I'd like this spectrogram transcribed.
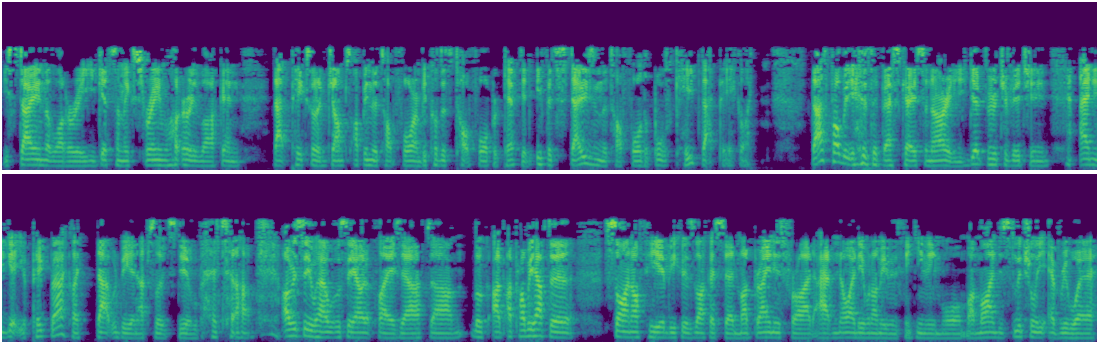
you stay in the lottery you get some extreme lottery luck and that pick sort of jumps up in the top four, and because it's top four protected, if it stays in the top four, the Bulls keep that pick. Like that probably is the best case scenario. You get Vucevic in, and you get your pick back. Like that would be an absolute steal. But um, obviously, we'll, we'll see how it plays out. Um, look, I, I probably have to sign off here because, like I said, my brain is fried. I have no idea what I'm even thinking anymore. My mind is literally everywhere.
